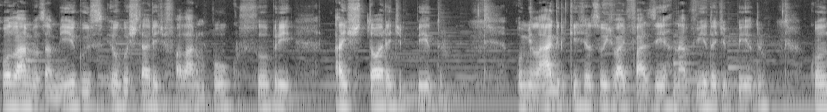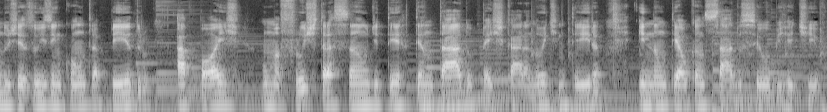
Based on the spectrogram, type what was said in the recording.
Olá, meus amigos. Eu gostaria de falar um pouco sobre a história de Pedro. O milagre que Jesus vai fazer na vida de Pedro quando Jesus encontra Pedro após uma frustração de ter tentado pescar a noite inteira e não ter alcançado seu objetivo.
